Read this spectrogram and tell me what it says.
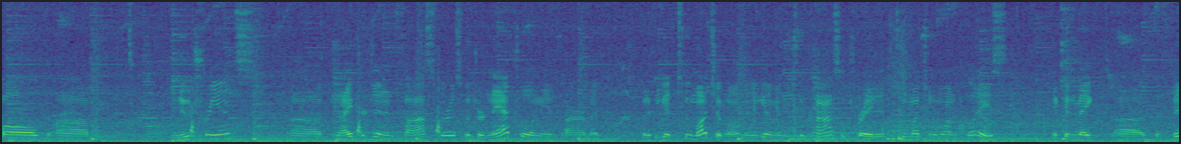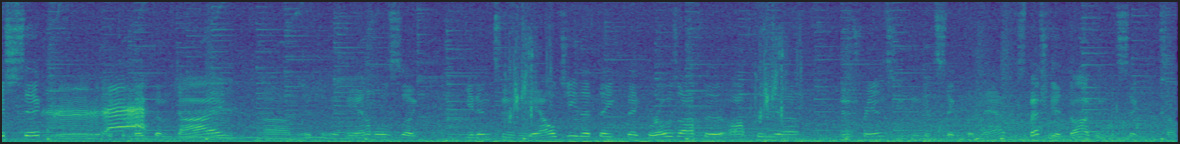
called um, nutrients, uh, nitrogen and phosphorus, which are natural in the environment. But if you get too much of them and you get them in too concentrated, too much in one place, it can make uh, the fish sick. It can make them die. Um, if, if the animals like get into the algae that they that grows off the off the uh, nutrients, you can get sick from that. Especially a dog can get sick from some of that.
